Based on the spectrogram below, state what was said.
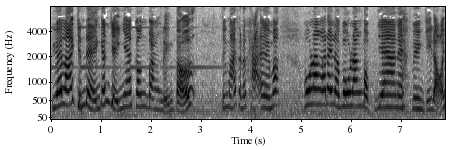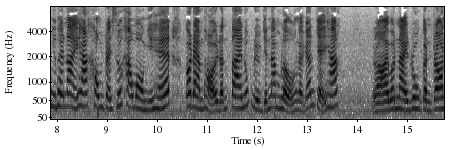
ghế lái chỉnh điện các anh chị nha Cân bằng điện tử. Tiếng máy phải nói khá êm á. Vô lăng ở đây là vô lăng bọc da nè. Viền chỉ đỏ như thế này ha Không trầy xước hao mòn gì hết. Có đàm thoại rảnh tay nút điều chỉnh âm lượng nè các anh chị ha. Rồi bên này ru control.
